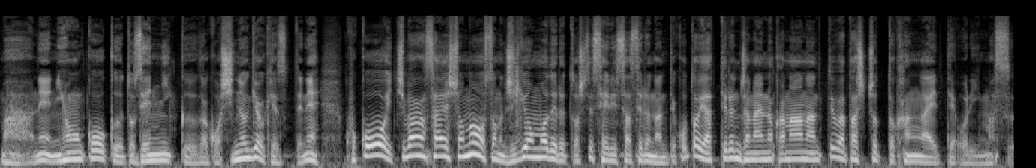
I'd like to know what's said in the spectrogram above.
まあね、日本航空と全日空がこう、しのぎを削ってね、ここを一番最初のその事業モデルとして成立させるなんてことをやってるんじゃないのかな、なんて私ちょっと考えております。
